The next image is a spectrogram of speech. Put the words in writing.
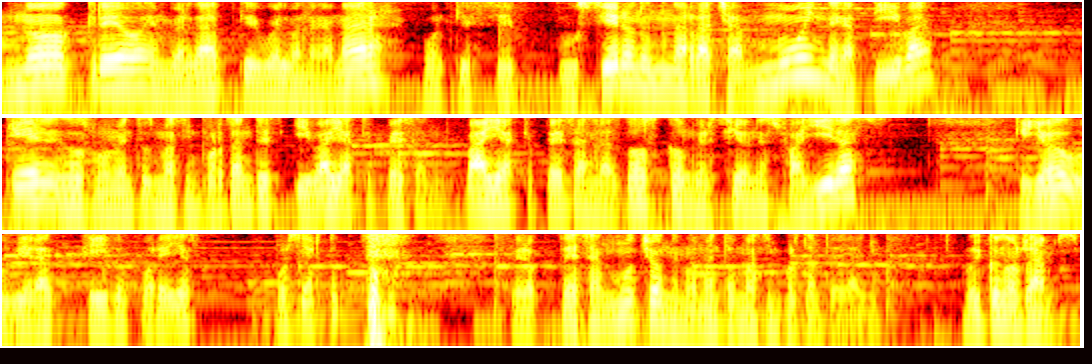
No creo en verdad que vuelvan a ganar. Porque se pusieron en una racha muy negativa. En los momentos más importantes. Y vaya que pesan. Vaya que pesan las dos conversiones fallidas. Que yo hubiera ido por ellas por cierto, pero pesan mucho en el momento más importante del año. Voy con los Rams.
